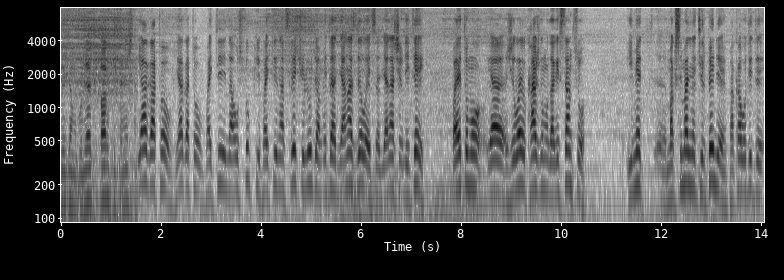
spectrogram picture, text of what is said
людям гулять в парке, конечно. Я готов, я готов пойти на уступки, пойти навстречу людям. Это для нас делается, для наших детей. Поэтому я желаю каждому дагестанцу иметь э, максимальное терпение, пока вот эти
